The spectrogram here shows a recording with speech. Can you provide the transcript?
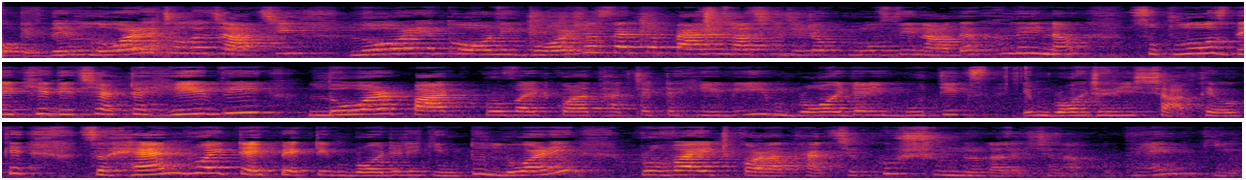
ওকে দেন লোয়ারে চলে যাচ্ছি। লোয়ারে তো অনেক গর্জাস একটা প্যানেল আছে যেটা ক্লোজলি না দেখালেই না। সো ক্লোজ দেখিয়ে দিচ্ছি, একটা হেভি লোয়ার পার্ট প্রোভাইড করা থাকছে, একটা হেভি এমব্রয়ডারি বুটিক্স এমব্রয়ডারির সাথে ওকে সো হ্যান্ড ওয়াইট টাইপের একটা এমব্রয়ডারি কিন্তু লোয়ারে প্রোভাইড করা থাকছে। খুব সুন্দর কালেকশন আপু থ্যাংক ইউ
